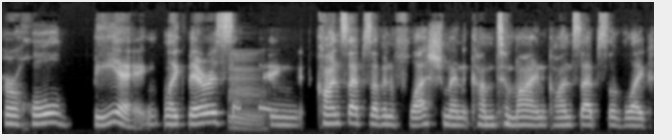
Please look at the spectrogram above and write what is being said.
her whole being, like there is Mm. something, concepts of enfleshment come to mind, concepts of like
